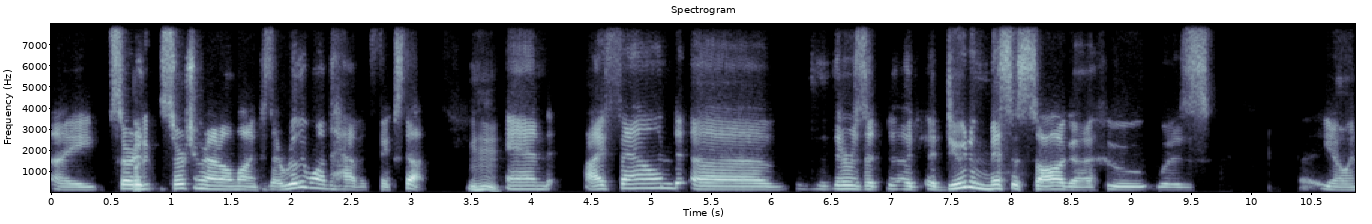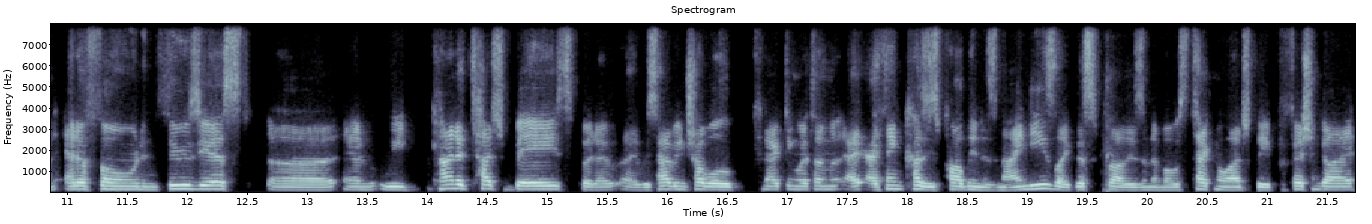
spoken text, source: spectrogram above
I started it, searching around online because I really wanted to have it fixed up, mm-hmm. and I found uh, there's a, a, a dude in Mississauga who was you know, an Ediphone enthusiast, uh, and we kind of touched base, but I, I, was having trouble connecting with him. I, I think because he's probably in his 90s, like this probably isn't the most technologically proficient guy.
